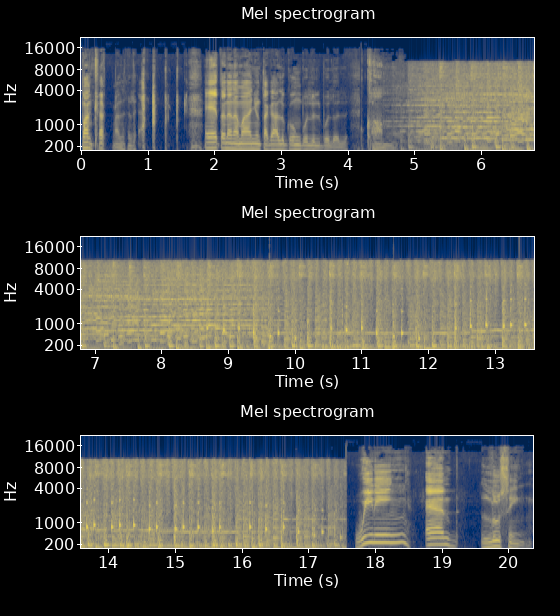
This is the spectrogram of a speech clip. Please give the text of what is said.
pagkak, Eto na naman yung Tagalog kong bulol-bulol. Come. Winning and losing.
